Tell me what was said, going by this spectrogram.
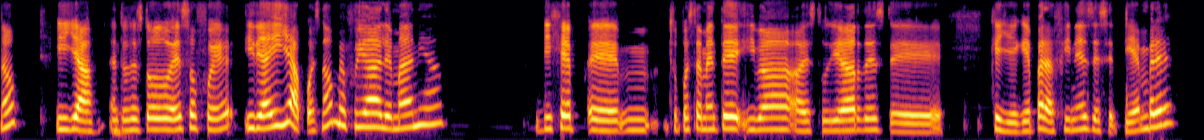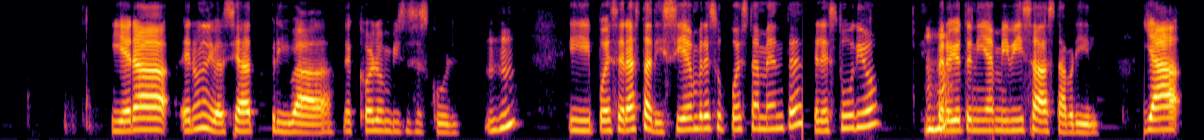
¿no? Y ya, entonces todo eso fue, y de ahí ya, pues, ¿no? Me fui a Alemania, dije, eh, mm, supuestamente iba a estudiar desde que llegué para fines de septiembre y era, era una universidad privada, de Cologne Business School. Y pues era hasta diciembre supuestamente el estudio, pero yo tenía mi visa hasta abril. Ya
